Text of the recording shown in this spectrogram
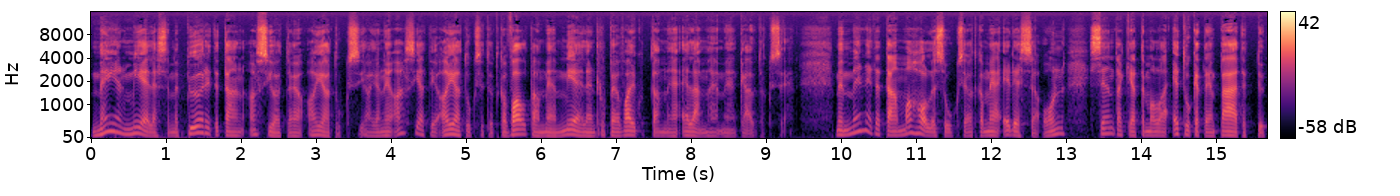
Meidän mielessä me pyöritetään asioita ja ajatuksia, ja ne asiat ja ajatukset, jotka valtaa meidän mieleen, rupeaa vaikuttaa meidän elämään ja meidän käytökseen. Me menetetään mahdollisuuksia, jotka meidän edessä on, sen takia, että me ollaan etukäteen päätetty,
